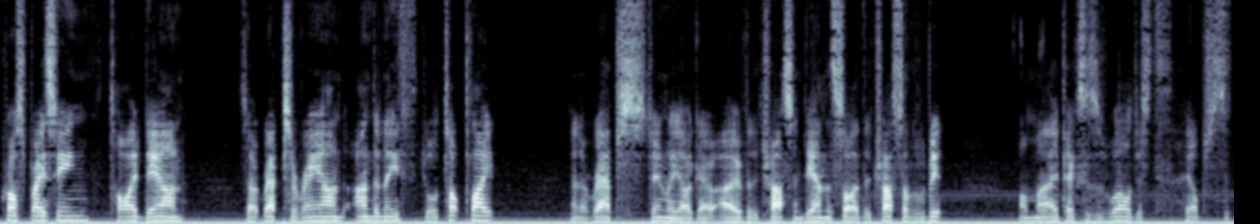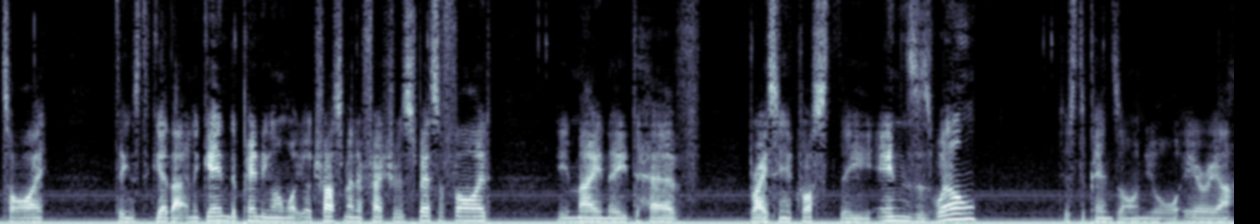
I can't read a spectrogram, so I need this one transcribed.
Cross bracing, tied down, so it wraps around underneath your top plate. And it wraps, generally I go over the truss and down the side of the truss a little bit on my apexes as well, just helps to tie things together. And again, depending on what your truss manufacturer has specified, you may need to have bracing across the ends as well. Just depends on your area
